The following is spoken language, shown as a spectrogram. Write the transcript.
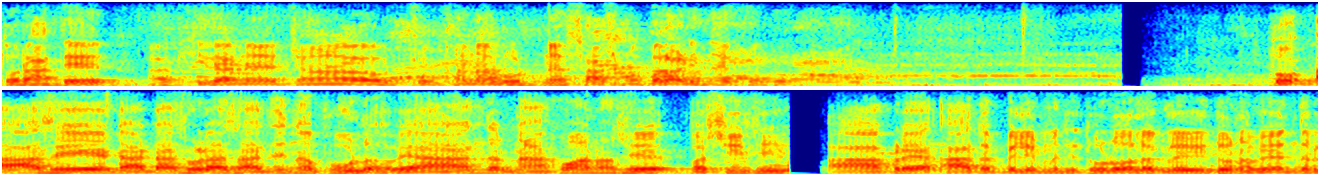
તો રાતે આ ખીરાને ચોખાના લોટને છાશમાં પલાળી નાખ્યો હતો. તો આ છે ટાટા સોડા સાજીના ફૂલ. હવે આ અંદર નાખવાનો છે. પછીથી આ આપણે આ તપેલીમાંથી થોડો અલગ લઈ લીધો ને હવે અંદર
